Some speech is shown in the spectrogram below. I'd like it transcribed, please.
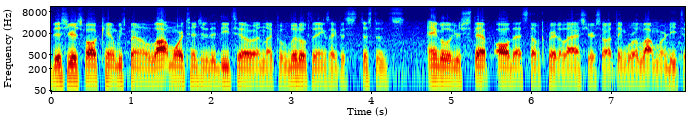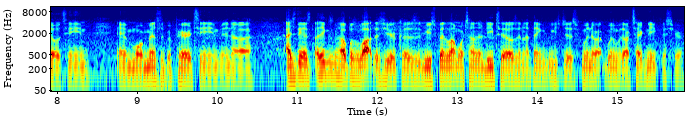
This year's fall camp, we spent a lot more attention to the detail and like the little things, like this, just the angle of your step, all that stuff compared to last year. So I think we're a lot more detailed team and more mentally prepared team. And uh, I think it's, I think it's gonna help us a lot this year because we spend a lot more time on the details, and I think we just win win with our technique this year.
